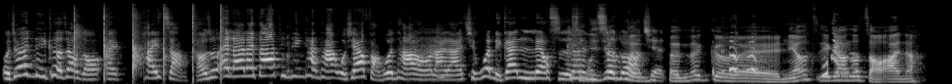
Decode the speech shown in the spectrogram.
我就会立刻这样子哦，哎，拍掌，然后就说，哎，来来，大家听听看他，我现在要访问他喽，来来，请问你刚才日料吃了什么？你这多少钱？很那个哎，你要直接跟他说早安啊。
